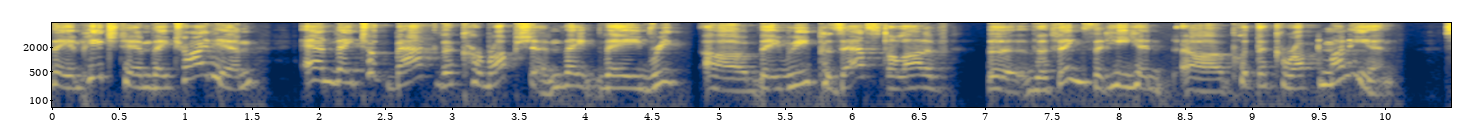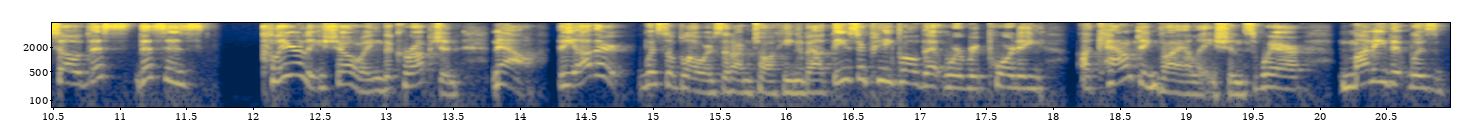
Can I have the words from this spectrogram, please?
they impeached him, they tried him and they took back the corruption. They, they, re, uh, they repossessed a lot of the, the things that he had uh, put the corrupt money in. So this, this is clearly showing the corruption. Now, the other whistleblowers that I'm talking about, these are people that were reporting accounting violations where money that was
